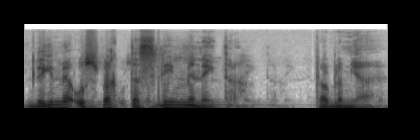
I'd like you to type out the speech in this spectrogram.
लेकिन मैं उस वक्त तस्लीम में नहीं था। प्रॉब्लम यह है।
